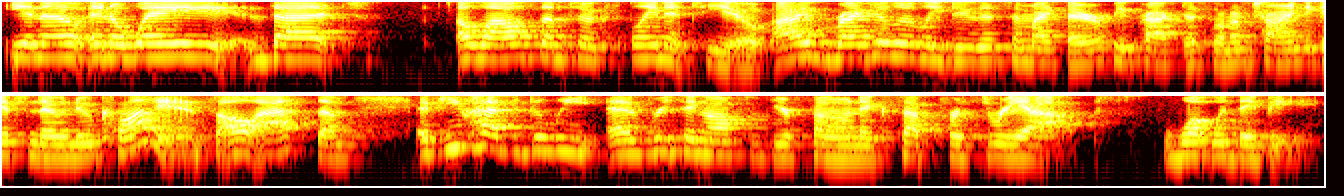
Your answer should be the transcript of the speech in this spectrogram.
you know, in a way that allows them to explain it to you. I regularly do this in my therapy practice when I'm trying to get to know new clients. I'll ask them if you had to delete everything off of your phone except for three apps, what would they be?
